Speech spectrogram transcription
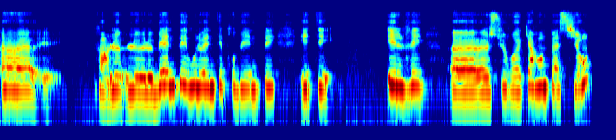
enfin le, BNP ou le NT pro BNP était élevé sur 40 patients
